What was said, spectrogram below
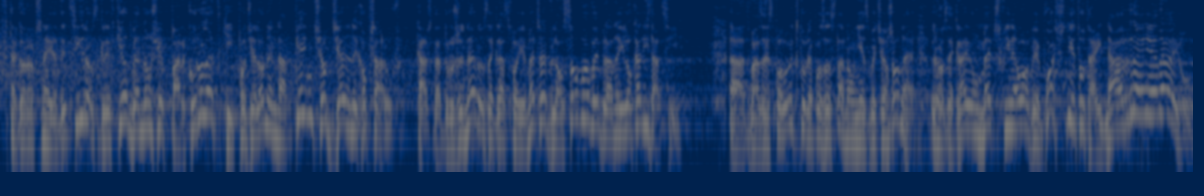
W tegorocznej edycji rozgrywki odbędą się w parku ruletki, podzielonym na pięć oddzielnych obszarów. Każda drużyna rozegra swoje mecze w losowo wybranej lokalizacji. A dwa zespoły, które pozostaną niezwyciężone, rozegrają mecz finałowy właśnie tutaj, na arenie raju.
